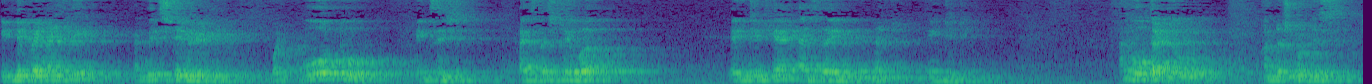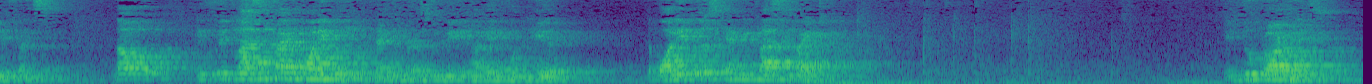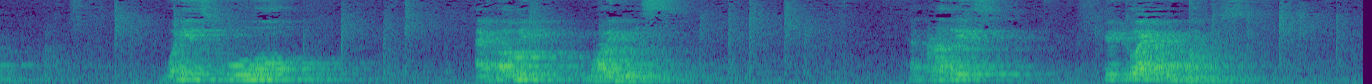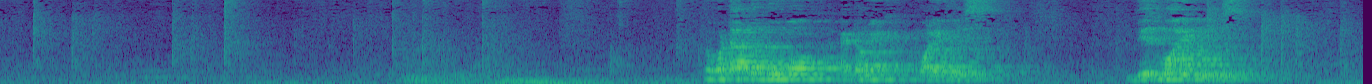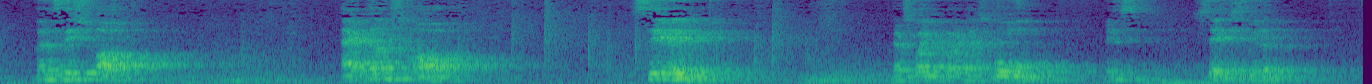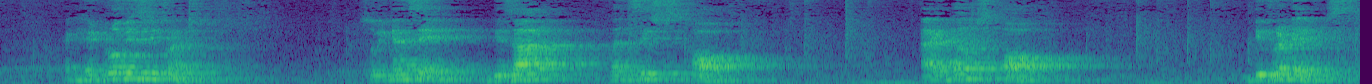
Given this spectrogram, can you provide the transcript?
independently and with stability. But O2 exists as the stable entity and as the independent entity. I hope that you understood this difference. Now, if we classify the molecule, that difference will be again put here. The molecules can be classified in two broad ways. One is homo atomic molecules and another is heteroatomic molecules. Now what are the homoatomic molecules? These molecules consist of atoms of same element That's why we call it as homo. Means same, similar. And hetero means different. So we can say these are consists of atoms of different elements.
